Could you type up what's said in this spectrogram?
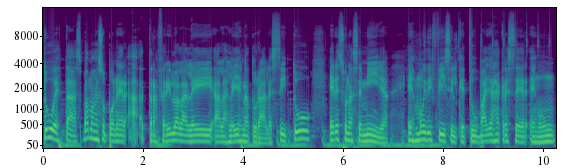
tú estás, vamos a suponer, a transferirlo a la ley, a las leyes naturales, si tú eres una semilla, es muy difícil que tú vayas a crecer en un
